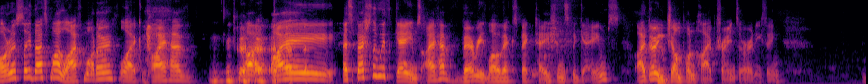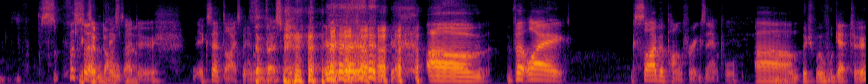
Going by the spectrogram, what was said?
Honestly, that's my life motto. Like I have I, I especially with games, I have very low expectations for games. I don't Hmm. jump on hype trains or anything. For Except certain things, I do. Except Iceman. Except. Iceman. um, but like Cyberpunk, for example, Hmm. um, which we will get to.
